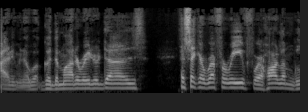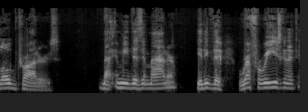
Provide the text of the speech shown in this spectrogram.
I don't even know what good the moderator does. It's like a referee for Harlem Globetrotters. I mean, does it matter? You think the referee is going to?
